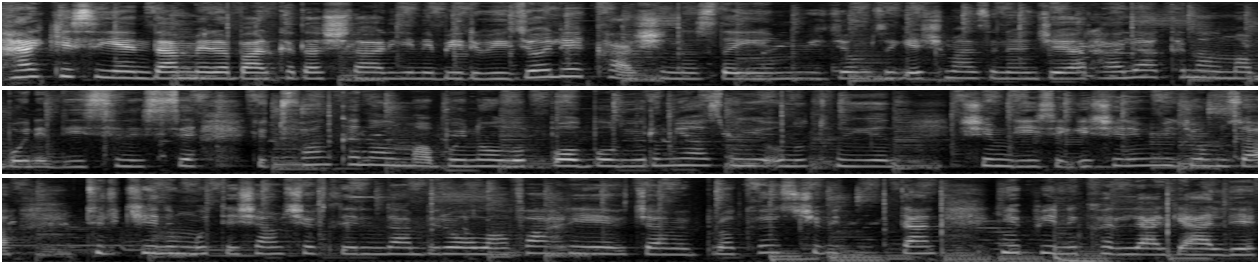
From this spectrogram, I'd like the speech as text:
Herkese yeniden merhaba arkadaşlar. Yeni bir video ile karşınızdayım. Videomuza geçmezden önce eğer hala kanalıma abone değilsinizse lütfen kanalıma abone olup bol bol yorum yazmayı unutmayın. Şimdi ise geçelim videomuza. Türkiye'nin muhteşem çiftlerinden biri olan Fahriye Evcen ve Burak Özçivit'ten yepyeni kareler geldi.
